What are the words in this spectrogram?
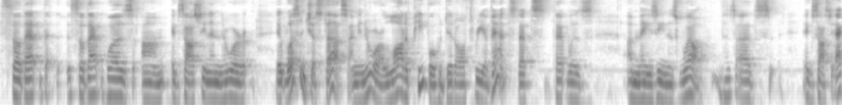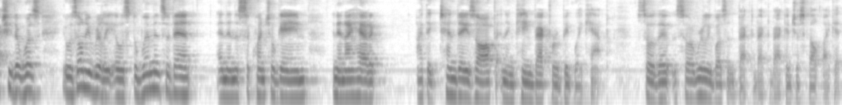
So that, that so that was um, exhausting, and there were it wasn't just us. I mean, there were a lot of people who did all three events. That's that was amazing as well. That's, that's exhausting. Actually, there was it was only really it was the women's event, and then the sequential game, and then I had a, I think ten days off, and then came back for a big way camp. So that so it really wasn't back to back to back. It just felt like it.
